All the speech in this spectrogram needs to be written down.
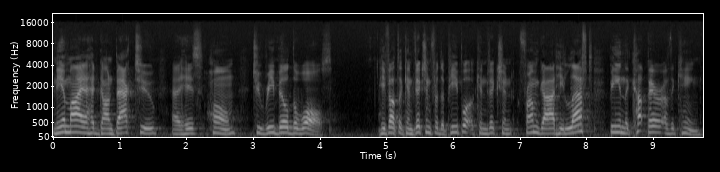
Nehemiah had gone back to uh, his home to rebuild the walls. He felt a conviction for the people, a conviction from God. He left being the cupbearer of the king.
